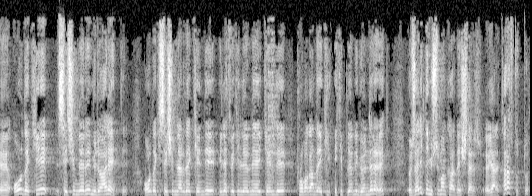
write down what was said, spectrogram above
e, oradaki seçimleri müdahale etti. Oradaki seçimlerde kendi milletvekillerini, kendi propaganda eki- ekiplerini göndererek özellikle Müslüman kardeşler e, yani taraf tuttu.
